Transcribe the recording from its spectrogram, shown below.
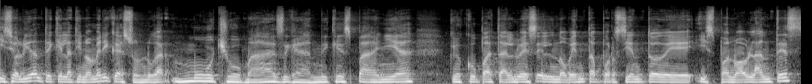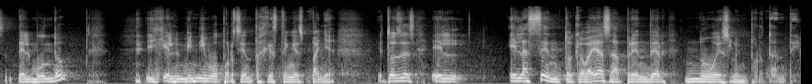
Y se olvidan de que Latinoamérica es un lugar mucho más grande que España, que ocupa tal vez el 90% de hispanohablantes del mundo y que el mínimo porcentaje está en España. Entonces, el, el acento que vayas a aprender no es lo importante.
